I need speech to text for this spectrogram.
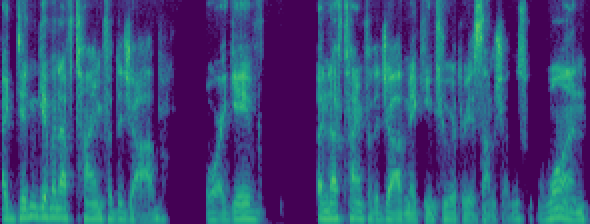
I didn't give enough time for the job, or I gave enough time for the job making two or three assumptions. One,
